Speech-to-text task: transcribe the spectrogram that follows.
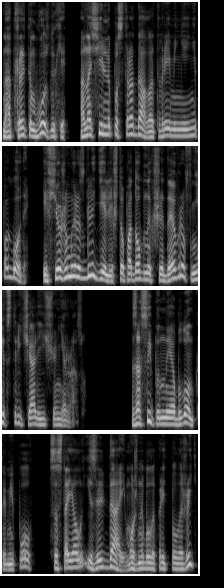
На открытом воздухе она сильно пострадала от времени и непогоды, и все же мы разглядели, что подобных шедевров не встречали еще ни разу. Засыпанный обломками пол состоял из льда, и можно было предположить,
